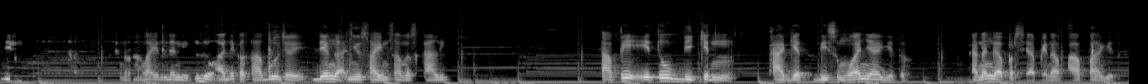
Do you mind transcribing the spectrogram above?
dia nyusahin orang lain dan itu doanya kekabul coy. Dia nggak nyusahin sama sekali. Tapi itu bikin kaget di semuanya gitu. Karena nggak persiapin apa-apa gitu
